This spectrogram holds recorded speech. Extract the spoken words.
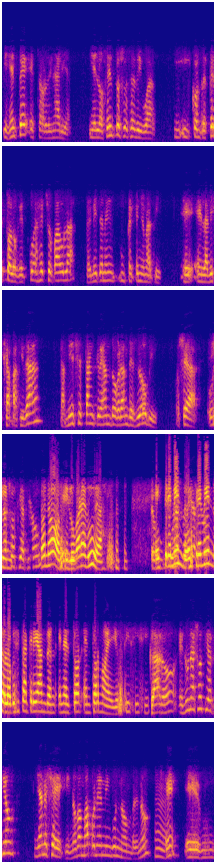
y gente extraordinaria. Y en los centros sucede igual. Y, con respecto a lo que tú has hecho, Paula, permíteme un pequeño matiz. Eh, en la discapacidad también se están creando grandes lobbies. O sea, una asociación... No, no, sin lugar a dudas. es tremendo, es tremendo lo que se está creando en, en el en torno a ellos, sí, sí, sí. Claro, en una asociación, llámese X, no vamos a poner ningún nombre, ¿no? Mm. Eh, eh,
